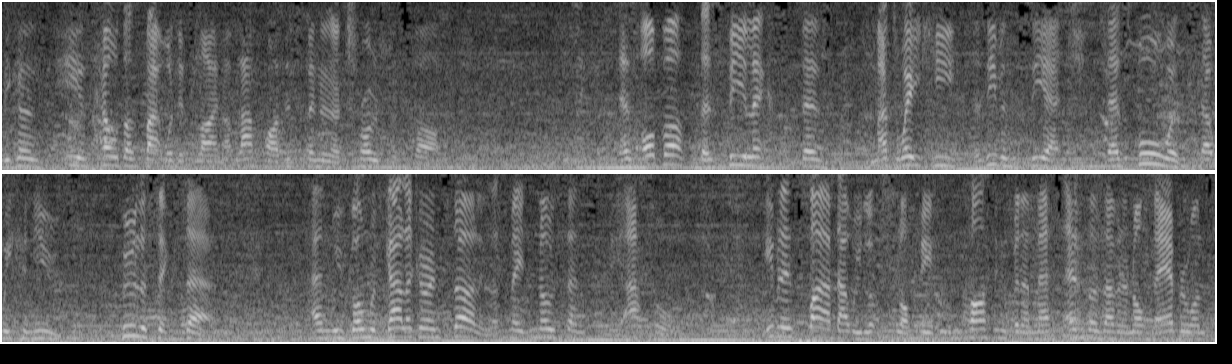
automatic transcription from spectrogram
because he has held us back with this lineup. Lampard, this has been an atrocious start. There's Oba, there's Felix, there's Madwaki, there's even Ziyech. There's forwards that we can use. Pulisic's there. And we've gone with Gallagher and Sterling. That's made no sense to me at all. Even in spite of that, we look sloppy. Passing's been a mess. Enzo's having an off day. Everyone's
